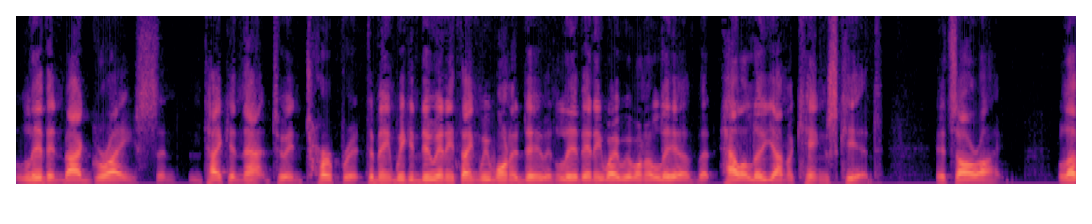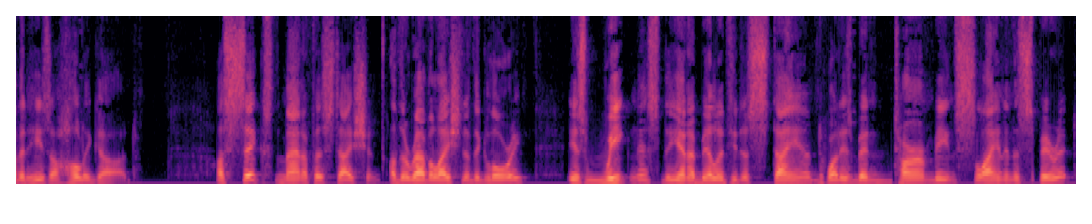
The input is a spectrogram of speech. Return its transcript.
living by grace and, taking that to interpret to mean we can do anything we want to do and live any way we want to live. But hallelujah, I'm a king's kid. It's all right. Beloved, He's a holy God. A sixth manifestation of the revelation of the glory is weakness, the inability to stand, what has been termed being slain in the spirit,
